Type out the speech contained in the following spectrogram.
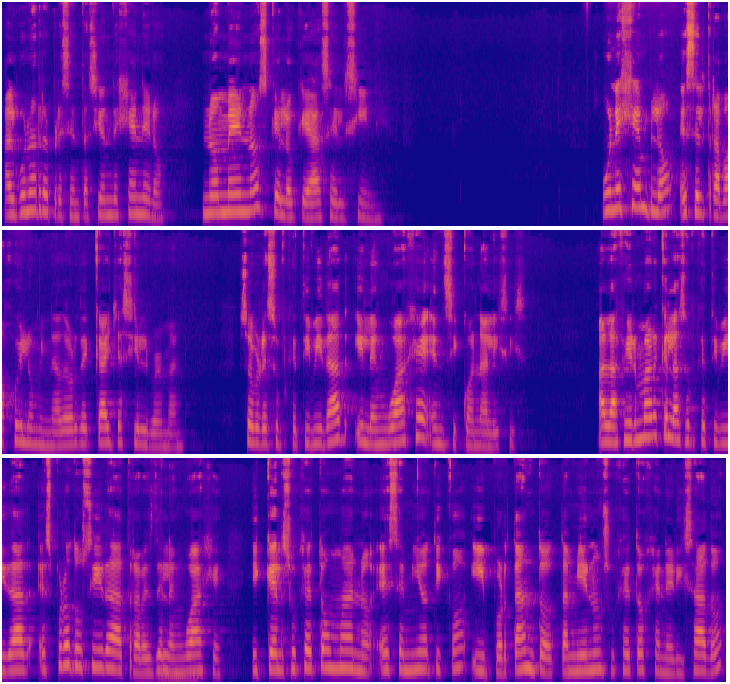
alguna representación de género, no menos que lo que hace el cine. Un ejemplo es el trabajo iluminador de Kaya Silverman sobre subjetividad y lenguaje en psicoanálisis. Al afirmar que la subjetividad es producida a través del lenguaje y que el sujeto humano es semiótico y, por tanto, también un sujeto generizado,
